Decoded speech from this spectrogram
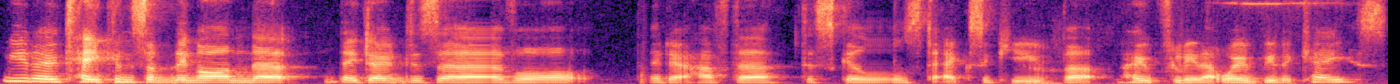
you know, taken something on that they don't deserve or they don't have the the skills to execute. Yeah. But hopefully that won't be the case.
